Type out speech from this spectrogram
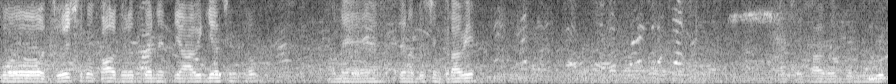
તો જોઈ શકો કાળ ભરતભાઈને ત્યાં આવી ગયા છે મિત્રો. અને તેના દર્શન કરાવીએ. ભરતભાઈ મંદિર.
